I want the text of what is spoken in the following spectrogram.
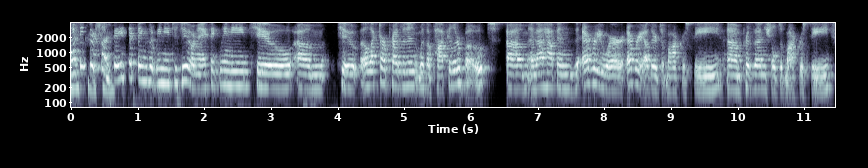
I think there's some basic things that we need to do. I mean, I think we need to um, to elect our president with a popular vote, um, and that happens everywhere, every other democracy, um, presidential democracy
